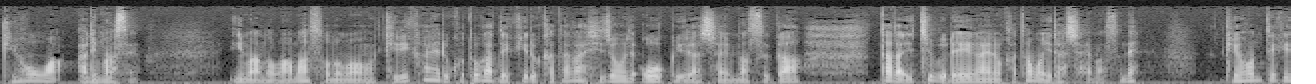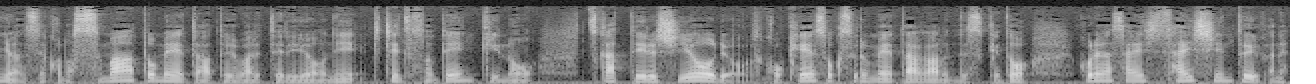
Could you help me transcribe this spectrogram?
基本はありません。今のままそのまま切り替えることができる方が非常に多くいらっしゃいますが、ただ一部例外の方もいらっしゃいますね。基本的にはですね、このスマートメーターと呼ばれているように、きちんとその電気の使っている使用量をこう計測するメーターがあるんですけど、これが最新というかね、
